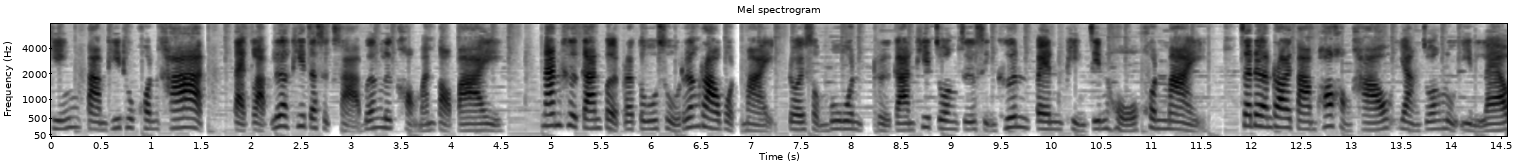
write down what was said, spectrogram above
ทิ้งตามที่ทุกคนคาด แต่กลับเลือกที่จะศึกษาเบื้องลึกของมันต่อไป นั่นคือการเปิดประตูสู่เรื่องราวบทใหม่ โดยสมบูรณ์ หรือการที่จวงจือสิงขึ้นเป็นผิงจินโหคนใหม่ จะเดินรอยตามพ่อของเขาอย่างจวงหลู่อินแล้ว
